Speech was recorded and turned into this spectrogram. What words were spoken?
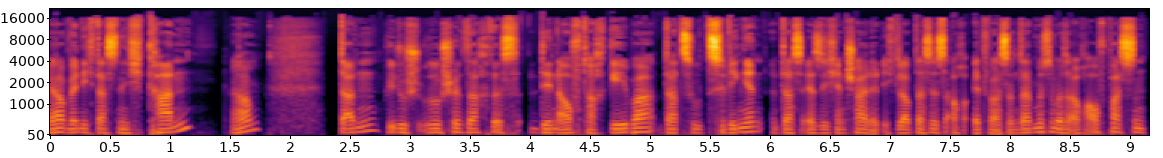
Ja, wenn ich das nicht kann, ja, dann, wie du so schön sagtest, den Auftraggeber dazu zwingen, dass er sich entscheidet. Ich glaube, das ist auch etwas. Und da müssen wir auch aufpassen.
